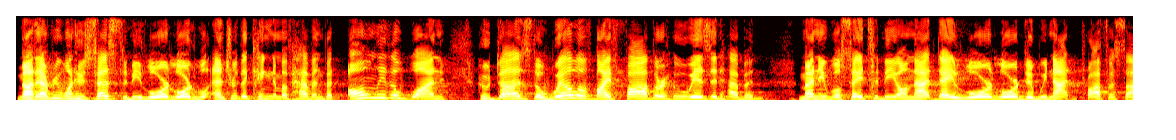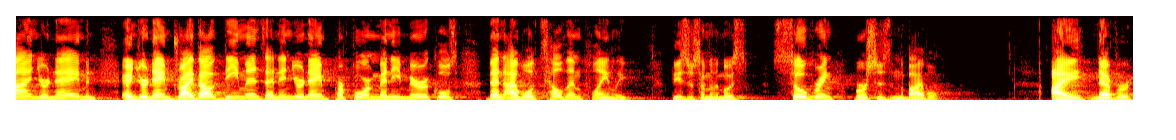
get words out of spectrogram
Not everyone who says to me, Lord, Lord, will enter the kingdom of heaven, but only the one who does the will of my Father who is in heaven. Many will say to me on that day, Lord, Lord, did we not prophesy in your name, and in your name drive out demons, and in your name perform many miracles? Then I will tell them plainly. These are some of the most sobering verses in the Bible. I never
